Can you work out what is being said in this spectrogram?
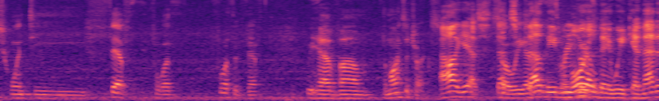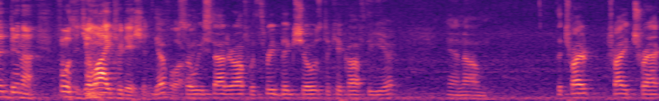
25th, 4th, 4th and 5th, we have um, the monster trucks. Oh yes, So that's we got that'll be three Memorial groups. Day weekend. That had been a Fourth of July tradition Yep, before. so we started off with three big shows to kick off the year. And um, the Tri, Tri-Track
